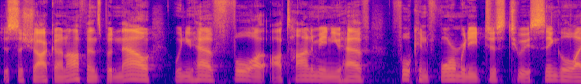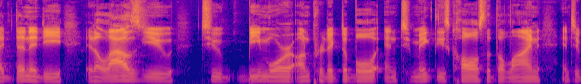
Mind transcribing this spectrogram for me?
just a shotgun offense. But now when you have full autonomy and you have full conformity just to a single identity it allows you to be more unpredictable and to make these calls at the line and to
